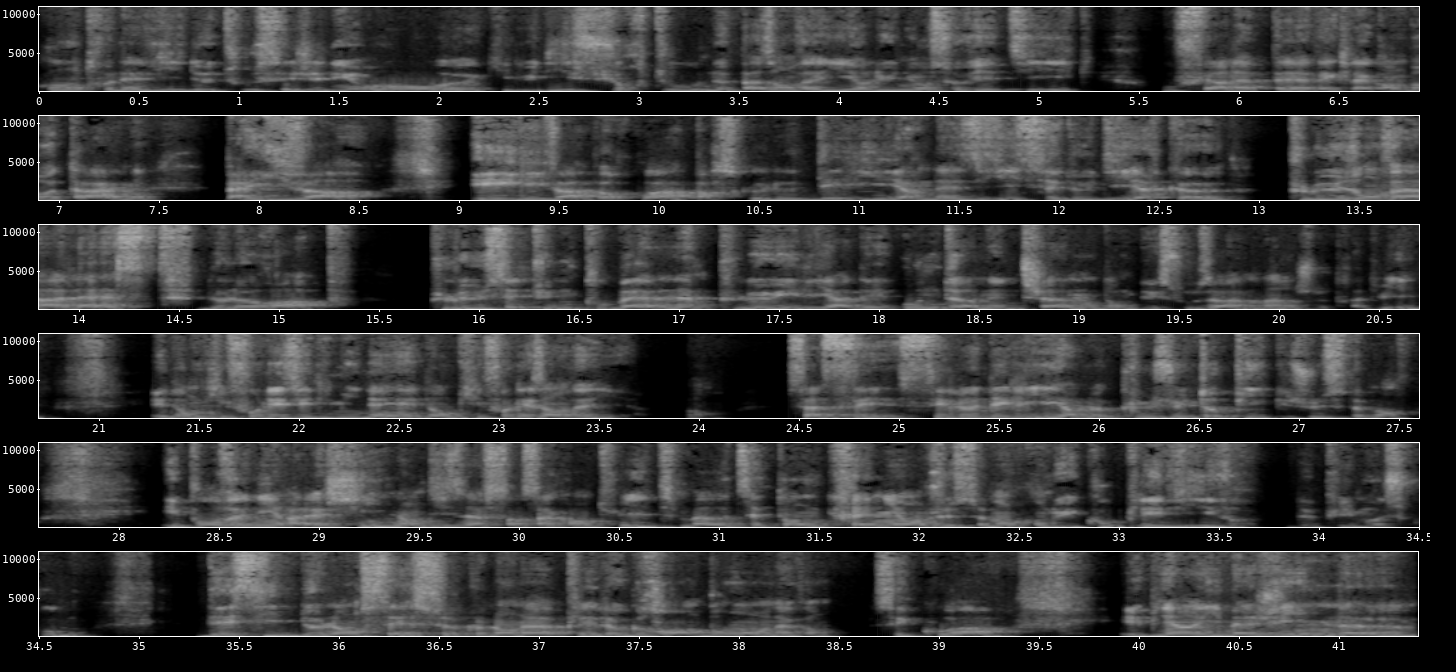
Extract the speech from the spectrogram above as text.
contre l'avis de tous ses généraux, qui lui dit surtout ne pas envahir l'Union soviétique ou faire la paix avec la Grande-Bretagne, bah, il va. Et il y va pourquoi? Parce que le délire nazi, c'est de dire que plus on va à l'est de l'Europe, plus c'est une poubelle, plus il y a des Untermenschen, donc des sous-hommes, hein, je traduis, et donc il faut les éliminer, et donc il faut les envahir. Ça, c'est le délire le plus utopique, justement. Et pour venir à la Chine, en 1958, Mao Tse-tung, craignant justement qu'on lui coupe les vivres depuis Moscou, décide de lancer ce que l'on a appelé le grand bond en avant. C'est quoi? Eh bien, imagine, euh,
